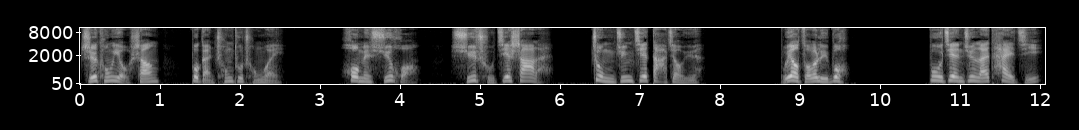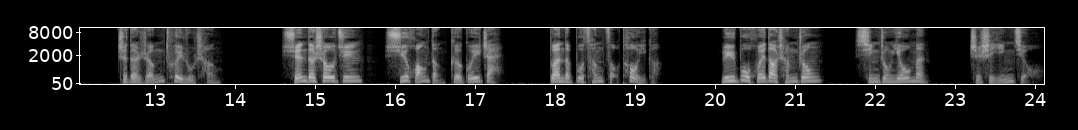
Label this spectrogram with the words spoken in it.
只恐有伤，不敢冲突重围。后面徐晃、许褚皆杀来，众军皆大叫曰：“不要走了！”吕布不见军来太急，只得仍退入城。玄德收军，徐晃等各归寨，端的不曾走透一个。吕布回到城中，心中忧闷，只是饮酒。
